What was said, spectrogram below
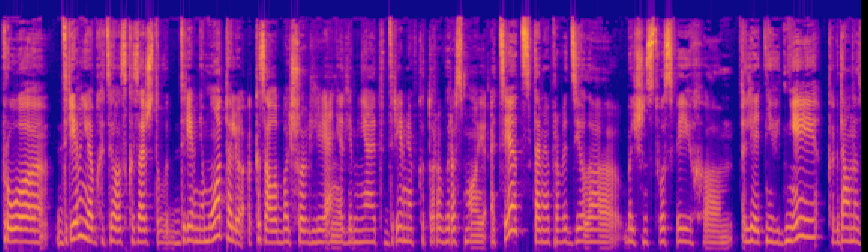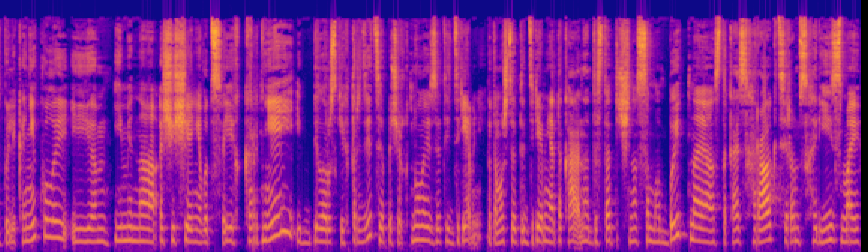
Про деревню я бы хотела сказать, что вот деревня Мотоль оказала большое влияние для меня. Это деревня, в которой вырос мой отец. Там я проводила большинство своих э, летних дней, когда у нас были каникулы, и именно ощущение вот своих корней и белорусских традиций я подчеркнула из этой деревни, потому что эта деревня такая, она достаточно самобытная, с такая с характером, с харизмой,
